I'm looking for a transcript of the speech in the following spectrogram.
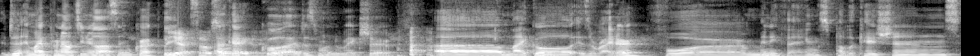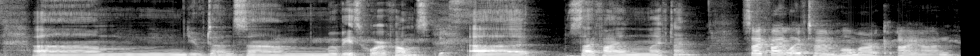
Did, am I pronouncing your last name correctly? Yes, absolutely, Okay, yeah, yeah. cool. I just wanted to make sure. uh, Michael is a writer for many things, publications. Um, you've done some movies, horror films. Yes. Uh, sci-fi and Lifetime. Sci-fi, Lifetime, Hallmark, Ion.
